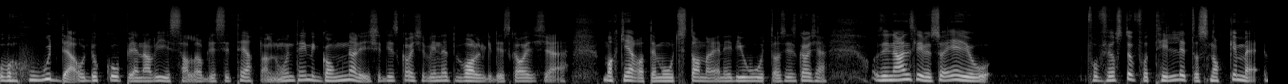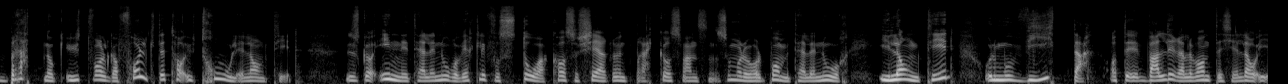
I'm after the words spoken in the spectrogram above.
overhodet å dukke opp i en avis eller bli sitert eller noen ting. Det gagner de ikke. De skal ikke vinne et valg. De skal ikke markere at det er motstander en idiot. Altså, de skal ikke. Og I næringslivet så er jo for det første å få tillit til å snakke med bredt nok utvalg av folk, det tar utrolig lang tid. Du skal inn i Telenor og virkelig forstå hva som skjer rundt Brekke og Svendsen. Så må du holde på med Telenor i lang tid, og du må vite at det er veldig relevante kilder. Og i,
